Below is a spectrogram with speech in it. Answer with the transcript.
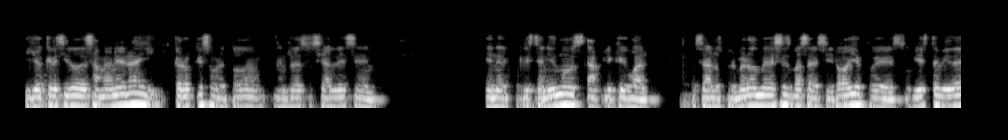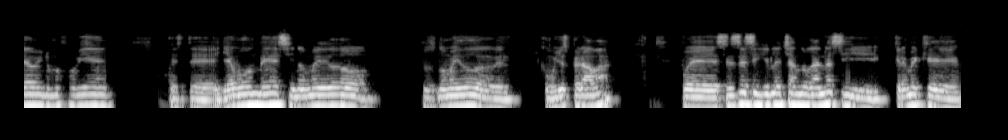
y yo he crecido de esa manera y creo que sobre todo en redes sociales, en, en el cristianismo aplica igual. O sea, los primeros meses vas a decir, oye, pues subí este video y no me fue bien. Este, llevo un mes y no me ha ido, pues no me ha ido como yo esperaba pues es de seguirle echando ganas y créeme que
